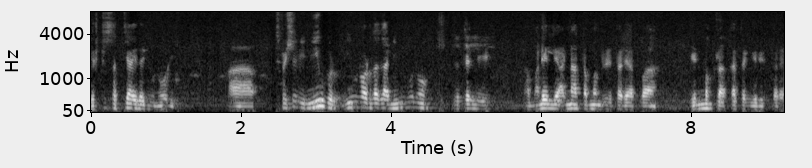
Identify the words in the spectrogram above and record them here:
ಎಷ್ಟು ಸತ್ಯ ಇದೆ ನೀವು ನೋಡಿ. ಸ್ಪೆಷಲಿ ನೀವುಗಳು ನೀವು ನೋಡಿದಾಗ ನಿಮಗೂ ಜೊತೆಲಿ ಆ, ಮನೆಯಲ್ಲಿ ಅಣ್ಣ ತಮ್ಮಂದ್ರು ಇರ್ತಾರೆ ಅಥವಾ ಹೆಣ್ಮಕ್ಳು ಅಕ್ಕ ತಂಗಿರು ಇರ್ತಾರೆ,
